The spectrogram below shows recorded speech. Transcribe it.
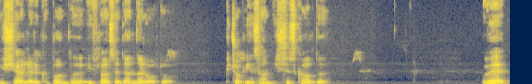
iş yerleri kapandı, iflas edenler oldu. Birçok insan işsiz kaldı. Ve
